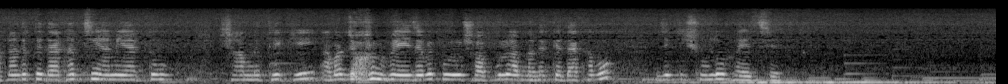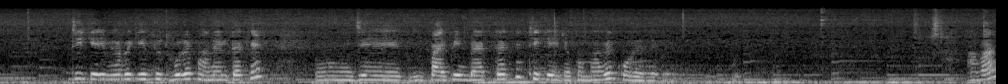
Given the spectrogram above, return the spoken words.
আপনাদেরকে দেখাচ্ছি, আমি একদম সামনে থেকে আবার যখন হয়ে যাবে পুরো সবগুলো আপনাদেরকে দেখাবো যে কি সুন্দর হয়েছে। ঠিক এইভাবে কিন্তু ধরে প্যানেলটাকে যে পাইপিং ব্যাগটাকে ঠিক এইরকম ভাবে করে নেবেন। আবার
